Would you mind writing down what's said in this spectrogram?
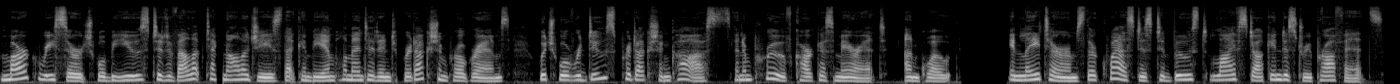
MARC research will be used to develop technologies that can be implemented into production programs which will reduce production costs and improve carcass merit, unquote. In lay terms, their quest is to boost livestock industry profits.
